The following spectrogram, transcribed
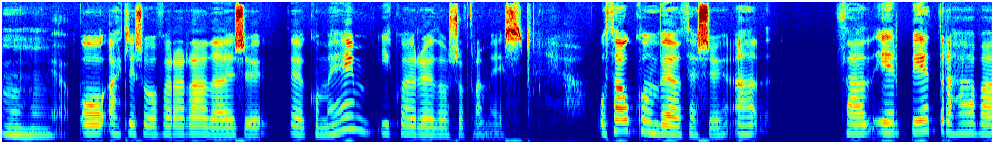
Mm Já. og ætli svo að fara að raða þessu þegar komið heim í hvað rauð og svo framvegis. Og þá komum við að þessu að það er betra að hafa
